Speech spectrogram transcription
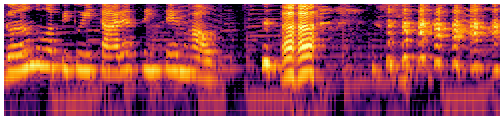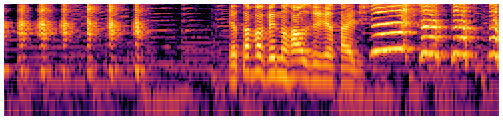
glândula pituitária sem ser no house. Eu tava vendo House hoje à tarde.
